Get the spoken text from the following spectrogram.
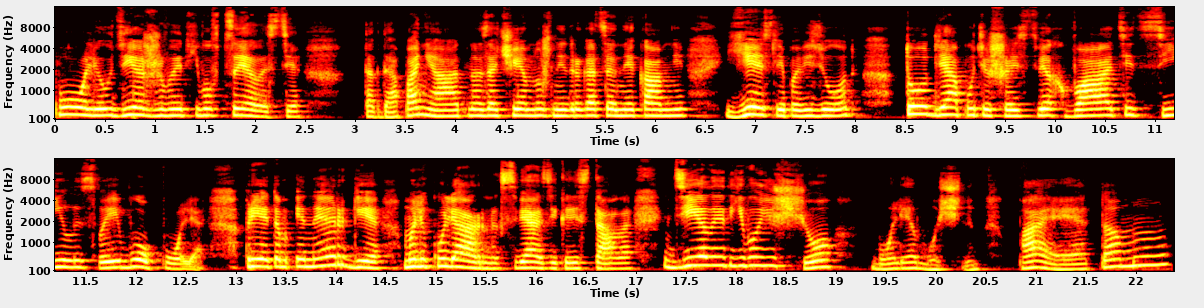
Поле удерживает его в целости. Тогда понятно, зачем нужны драгоценные камни. Если повезет, то для путешествия хватит силы своего поля. При этом энергия молекулярных связей кристалла делает его еще более мощным. Поэтому...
